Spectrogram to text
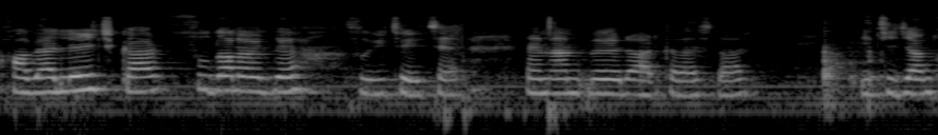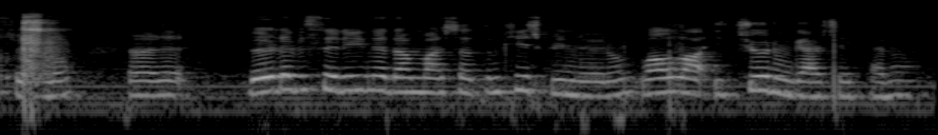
haberleri çıkar. Sudan öldü. Su içe içe. Hemen böyle arkadaşlar. içeceğim suyumu. Yani böyle bir seriyi neden başlattım hiç bilmiyorum. Vallahi içiyorum gerçekten ha.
